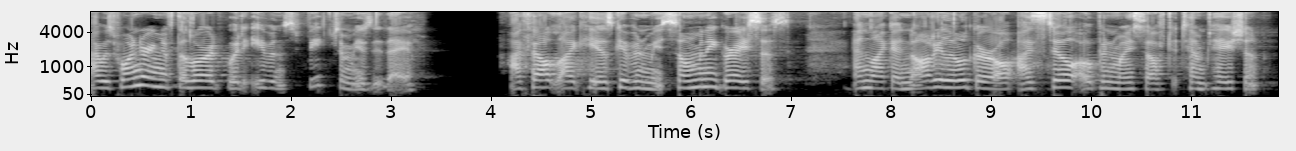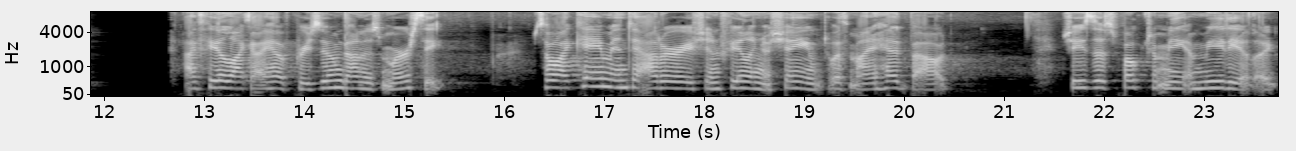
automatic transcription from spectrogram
I was wondering if the Lord would even speak to me today. I felt like He has given me so many graces, and like a naughty little girl, I still open myself to temptation. I feel like I have presumed on His mercy. So I came into adoration feeling ashamed with my head bowed. Jesus spoke to me immediately.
